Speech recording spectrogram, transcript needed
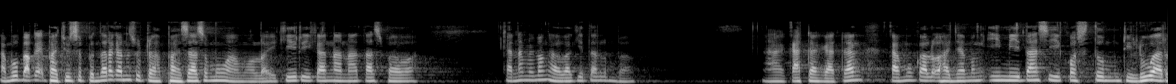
Kamu pakai baju sebentar kan sudah basah semua, mulai kiri, kanan, atas, bawah. Karena memang hawa kita lembab. Nah, kadang-kadang kamu kalau hanya mengimitasi kostum di luar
